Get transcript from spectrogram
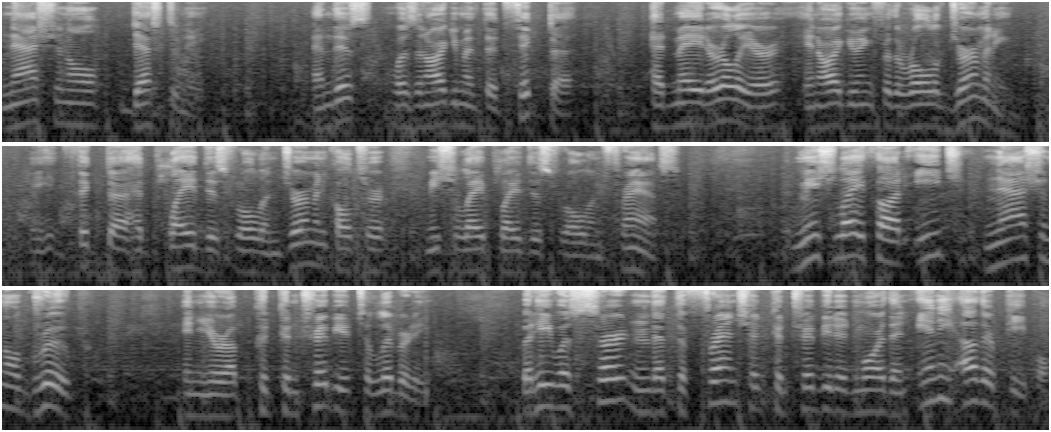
national destiny. And this was an argument that Fichte had made earlier in arguing for the role of Germany. Fichte had played this role in German culture, Michelet played this role in France. Michelet thought each national group in Europe could contribute to liberty, but he was certain that the French had contributed more than any other people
